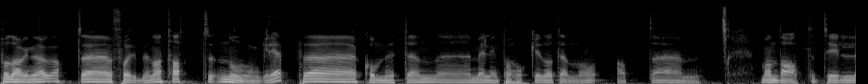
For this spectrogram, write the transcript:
på dagen i dag at uh, forbundet har tatt noen grep. Uh, kom ut en melding på hockey.no at mandatet til,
